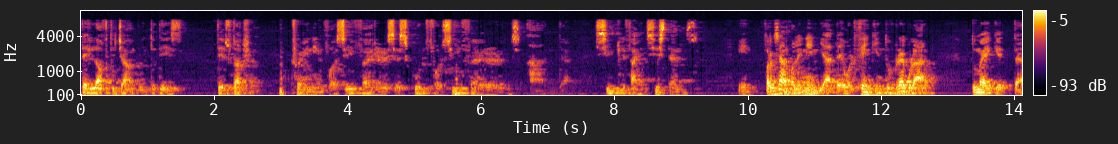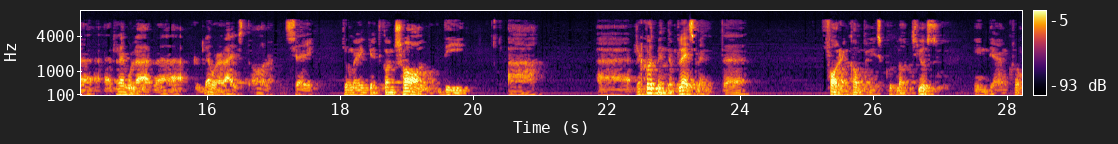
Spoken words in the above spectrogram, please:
they love to jump into this disruption training for seafarers, school for seafarers, and uh, simplifying systems. In, for example, in India, they were thinking to regular, to make it uh, regular, uh, regularized, or say, to make it control the uh, uh, recruitment and placement. Uh, foreign companies could not use Indian crew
